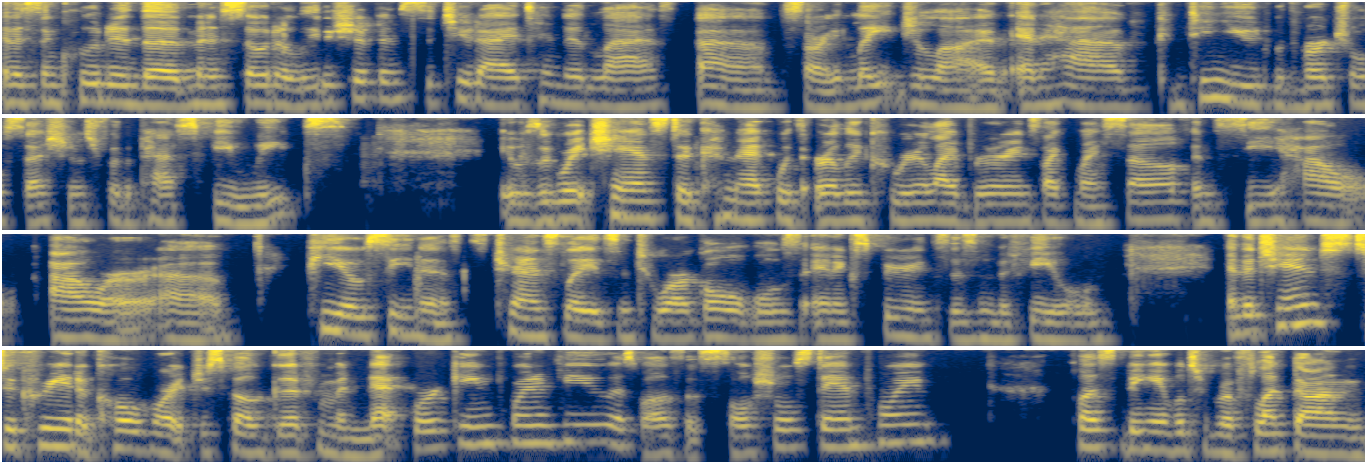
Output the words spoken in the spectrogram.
And this included the Minnesota Leadership Institute I attended last, uh, sorry, late July and have continued with virtual sessions for the past few weeks. It was a great chance to connect with early career librarians like myself and see how our uh, POCness translates into our goals and experiences in the field. And the chance to create a cohort just felt good from a networking point of view, as well as a social standpoint. Plus being able to reflect on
